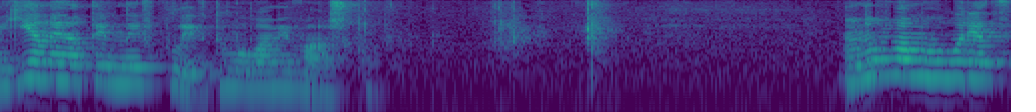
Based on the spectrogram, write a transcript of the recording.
Є негативний вплив, тому вам і важко. Ну, вам говорять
